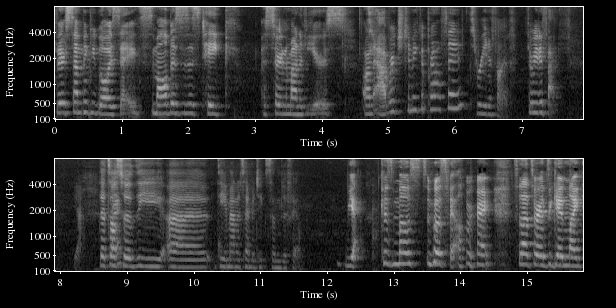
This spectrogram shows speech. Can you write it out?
there's something people always say small businesses take a certain amount of years on average to make a profit three to five. three to five That's also the uh, the amount of time it takes them to fail. yeah because most most fail right so that's where it's again like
